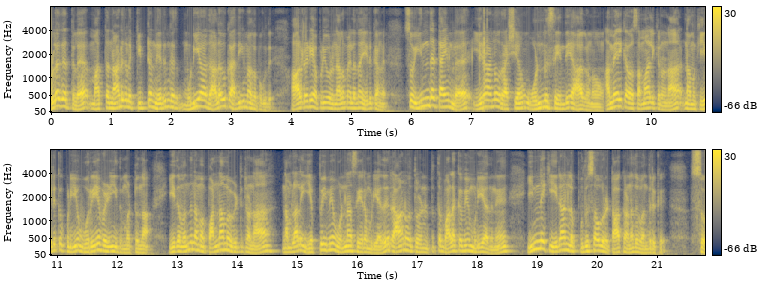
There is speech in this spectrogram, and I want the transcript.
உலகத்தில் மற்ற நாடுகளை கிட்ட நெருங்க முடியாத அளவுக்கு அதிகமாக போகுது. ஆல்ரெடி அப்படி ஒரு நிலமையில தான் இருக்காங்க. ஸோ இந்த டைமில் ஈரானும் ரஷ்யாவும் ஒன்று சேர்ந்தே ஆகணும். அமெரிக்காவை சமாளிக்கணும்னா நமக்கு இருக்கக்கூடிய ஒரே வழி இது மட்டும்தான். இதை வந்து நம்ம பண்ணாமல் விட்டுட்டோம்னா நம்மளால் எப்பயுமே ஒன்றா சேர முடியாது. இராணுவ தொழில்நுட்பத்தை வளர்க்கவே முடியாதுன்னு இன்றைக்கி ஈரானில் புதுசாக ஒரு டாக் ஆனது வந்திருக்கு. ஸோ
